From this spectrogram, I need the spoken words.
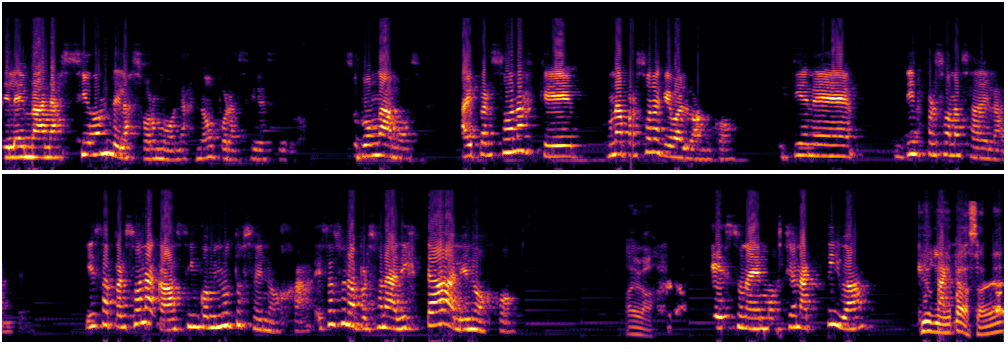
la emanación de las hormonas, ¿no? Por así decirlo. Supongamos, hay personas que, una persona que va al banco y tiene 10 personas adelante. Y esa persona cada 5 minutos se enoja. Esa es una persona adicta al enojo. Ahí va. Es una emoción activa. ¿Qué que me pasa, ¿eh?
